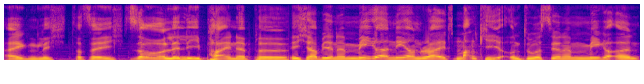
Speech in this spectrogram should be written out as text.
eigentlich, tatsächlich. So, Lily Pineapple. Ich habe hier eine Mega Neon Ride Monkey und du hast hier eine Mega, äh,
